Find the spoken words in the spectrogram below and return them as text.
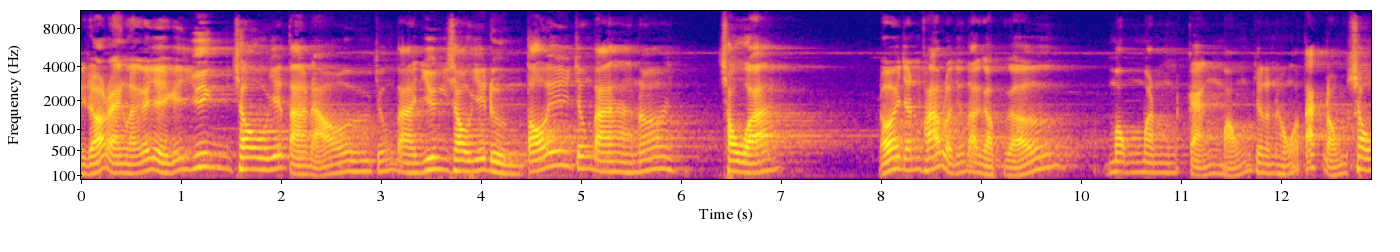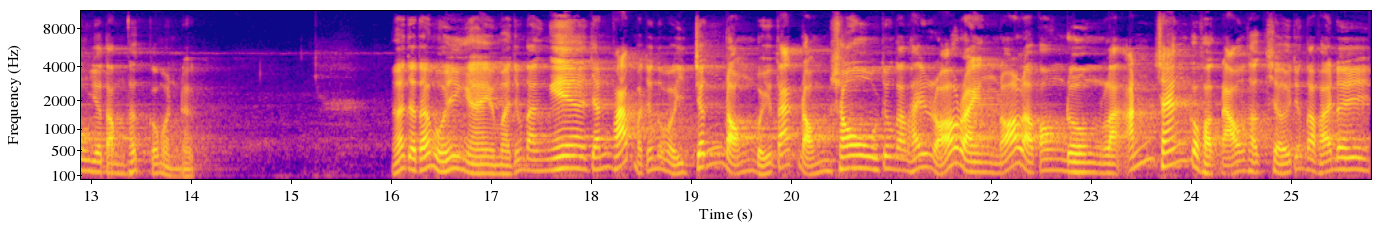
Thì rõ ràng là cái gì? Cái duyên sâu với tà đạo chúng ta, duyên sâu với đường tối chúng ta, nó sâu quá đối với chánh pháp là chúng ta gặp gỡ mong manh cạn mỏng cho nên không có tác động sâu vô tâm thức của mình được. Đó, cho tới mỗi ngày mà chúng ta nghe chánh pháp mà chúng ta bị chấn động bị tác động sâu chúng ta thấy rõ ràng đó là con đường là ánh sáng của phật đạo thật sự chúng ta phải đi.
